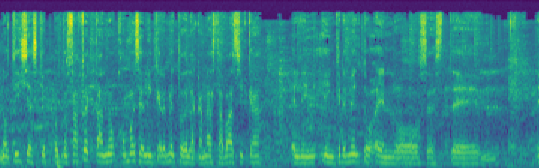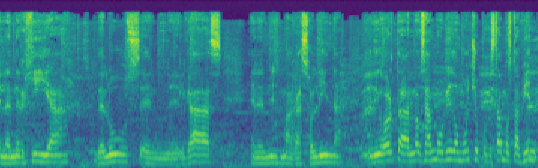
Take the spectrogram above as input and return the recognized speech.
noticias que pues, nos afectan, ¿no? Como es el incremento de la canasta básica, el incremento en los, este, en la energía de luz, en el gas, en la misma gasolina. Y digo, ahorita no se han movido mucho porque estamos también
